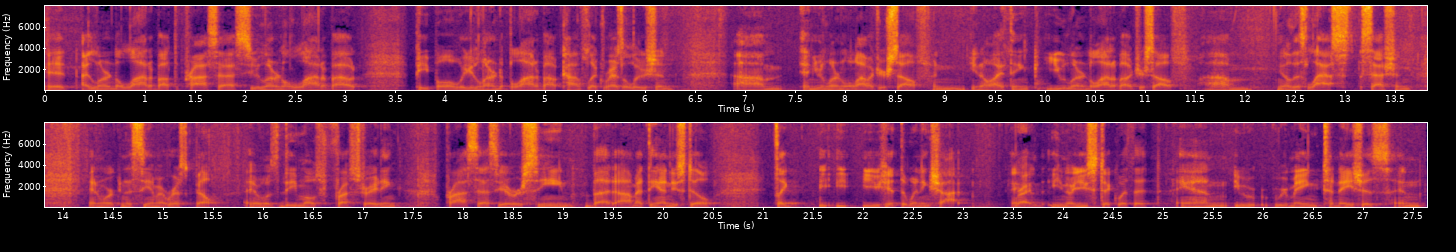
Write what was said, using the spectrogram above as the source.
it, I learned a lot about the process. You learn a lot about people. You learned a lot about conflict resolution, um, and you learn a lot about yourself. And you know, I think you learned a lot about yourself. Um, you know, this last session, and working the CM at Risk bill. It was the most frustrating process you ever seen. But um, at the end, you still, it's like you, you hit the winning shot and, right. You know, you stick with it and you remain tenacious, and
